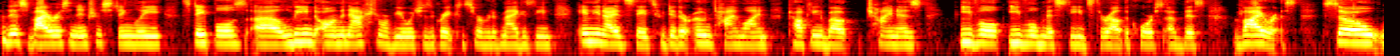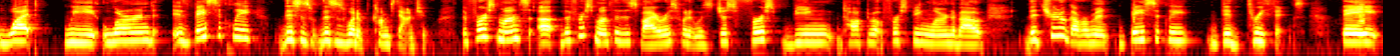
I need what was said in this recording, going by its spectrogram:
this virus. And interestingly, Staples uh, leaned on the National Review, which is a great conservative magazine in the United States, who did their own timeline talking about China's evil, evil misdeeds throughout the course of this virus. So what we learned is basically this is this is what it comes down to. The first months, uh, the first month of this virus, when it was just first being talked about, first being learned about, the Trudeau government basically did three things. They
